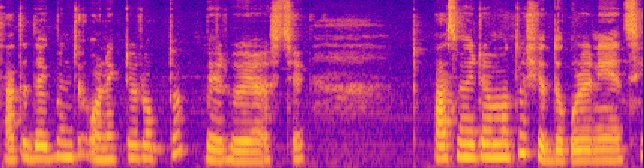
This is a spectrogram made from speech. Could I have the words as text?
তাতে দেখবেন যে অনেকটা রক্ত বের হয়ে আসছে। পাঁচ মিনিটের মতো সেদ্ধ করে নিয়েছি।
